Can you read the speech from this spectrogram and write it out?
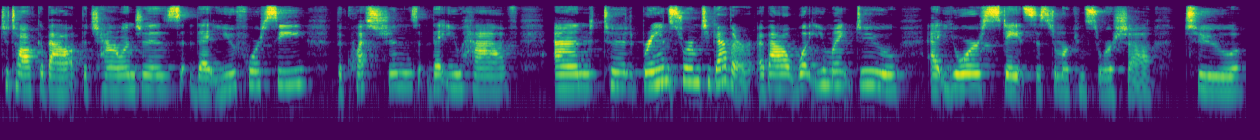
to talk about the challenges that you foresee, the questions that you have, and to brainstorm together about what you might do at your state system or consortia to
